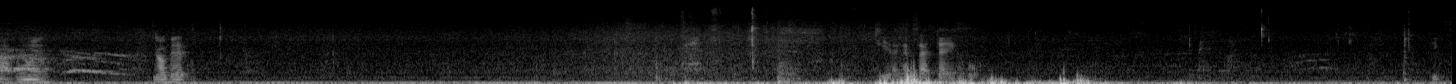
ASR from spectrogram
มากเลยโอเคที่ร้านกันสะใจครับผมพริกไฟ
